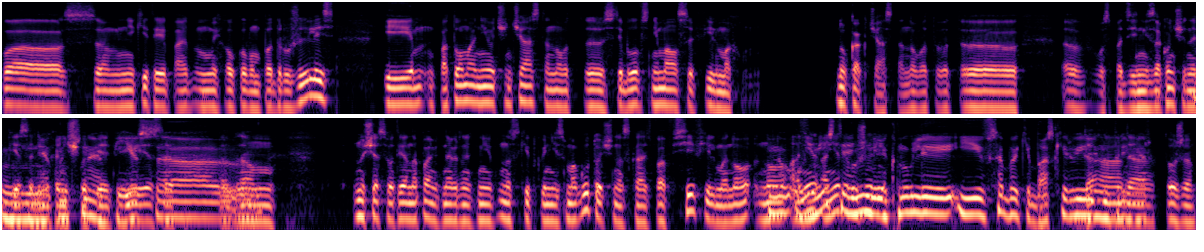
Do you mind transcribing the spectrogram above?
э, с Никитой Михалковым подружились, и потом они очень часто, ну вот э, Стеблов снимался в фильмах, ну как часто, ну вот, вот э, господи, незаконченная пьеса, механическая пьеса, пьеса. Там, ну, сейчас вот я на память, наверное, не, на скидку не смогу точно сказать во все фильмы, но, но ну, они, вместе они дружили. Они мелькнули и в «Собаке Баскервилля», да, например. Да, тоже.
